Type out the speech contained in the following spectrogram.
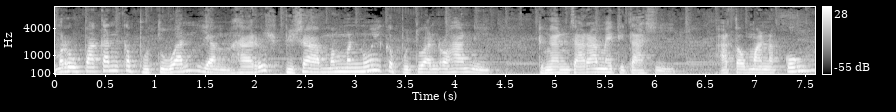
merupakan kebutuhan yang harus bisa memenuhi kebutuhan rohani dengan cara meditasi atau manekung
